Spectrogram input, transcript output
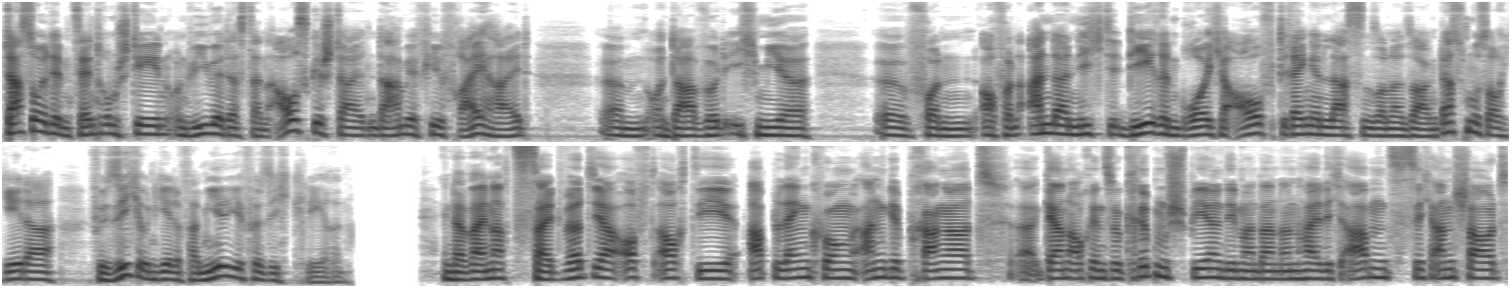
Das sollte im Zentrum stehen und wie wir das dann ausgestalten, da haben wir viel Freiheit. Ähm, und da würde ich mir äh, von, auch von anderen nicht deren Bräuche aufdrängen lassen, sondern sagen, das muss auch jeder für sich und jede Familie für sich klären. In der Weihnachtszeit wird ja oft auch die Ablenkung angeprangert, äh, gern auch in so Krippenspielen, die man dann an Heiligabend sich anschaut,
